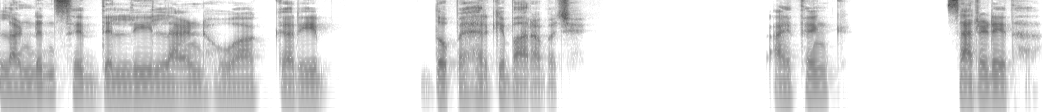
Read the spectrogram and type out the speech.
लंदन से दिल्ली लैंड हुआ करीब दोपहर के बारह बजे। आई थिंक सैटरडे था।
